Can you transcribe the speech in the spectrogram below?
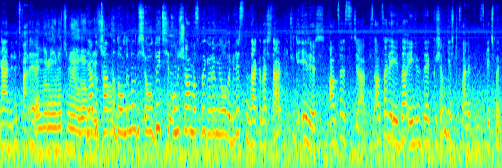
Yani lütfen evet. Onları unutmayalım Ya bu lütfen. tatlı dondurmalı bir şey olduğu için onu şu an masada göremiyor olabilirsiniz arkadaşlar. Çünkü erir. Antalya sıcağı. Biz Antalya'da Eylül'de kışa mı geçtik zannettiniz? Geçmedik.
